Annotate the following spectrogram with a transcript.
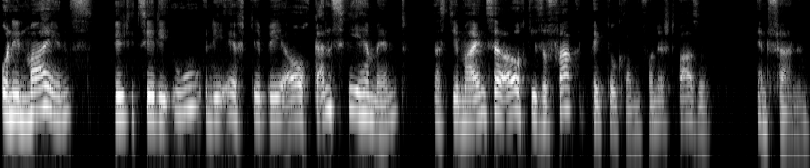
Und in Mainz will die CDU und die FDP auch ganz vehement, dass die Mainzer auch diese Fahrradpiktogramme von der Straße entfernen.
